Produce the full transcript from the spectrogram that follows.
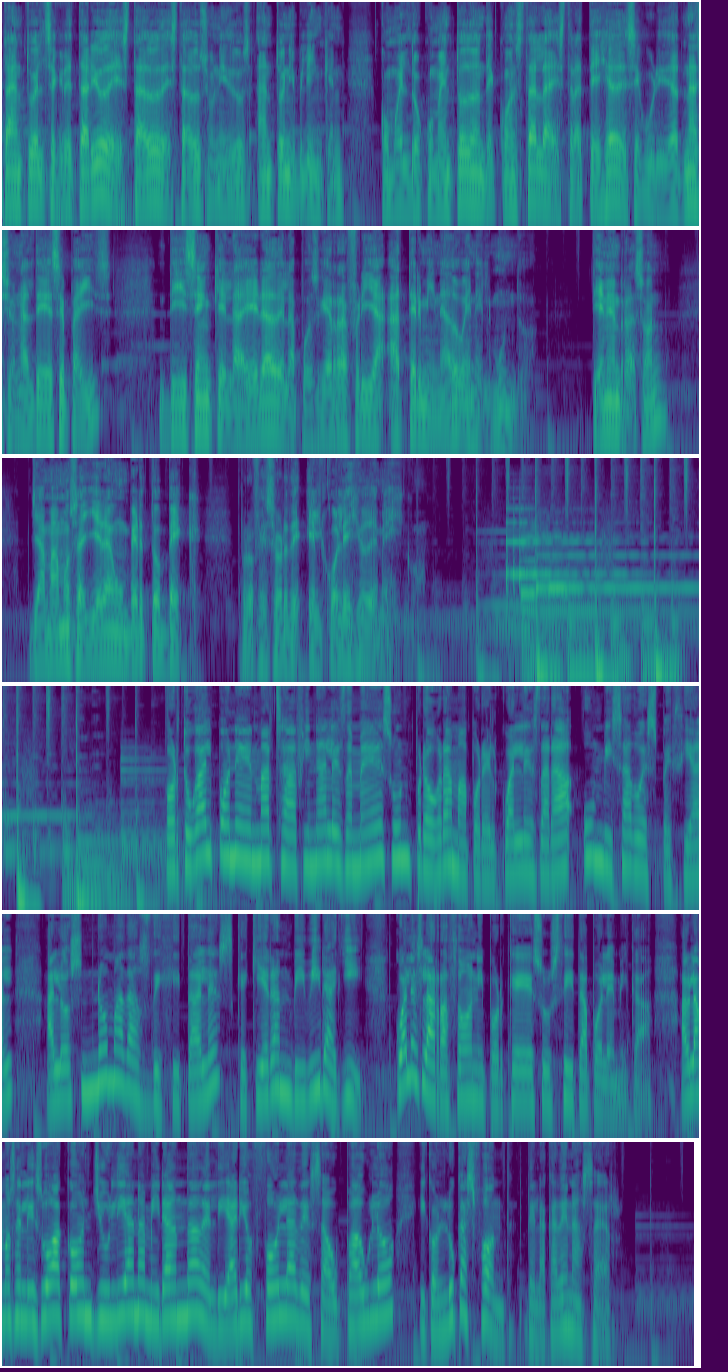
Tanto el secretario de Estado de Estados Unidos, Anthony Blinken, como el documento donde consta la estrategia de seguridad nacional de ese país, dicen que la era de la posguerra fría ha terminado en el mundo. ¿Tienen razón? Llamamos ayer a Humberto Beck, profesor del El Colegio de México. Portugal pone en marcha a finales de mes un programa por el cual les dará un visado especial a los nómadas digitales que quieran vivir allí. ¿Cuál es la razón y por qué suscita polémica? Hablamos en Lisboa con Juliana Miranda del diario Fola de Sao Paulo y con Lucas Font de la cadena SER.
